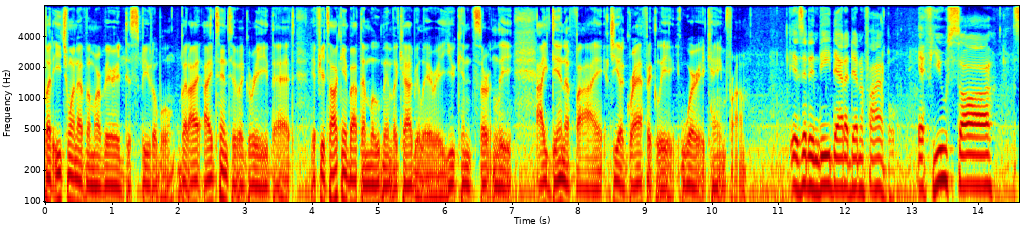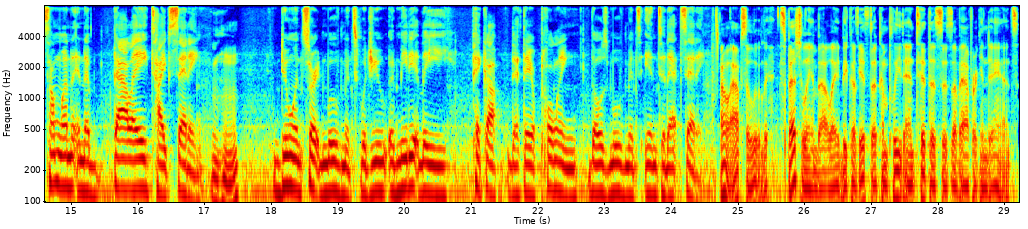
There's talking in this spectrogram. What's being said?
But each one of them are very disputable. But I, I tend to agree that if you're talking about the movement vocabulary, you can certainly identify geographically where it came from. is it indeed that identifiable? If you saw someone in a ballet type setting Mm-hmm. doing certain movements, would you immediately pick up that they're pulling those movements into that setting? Oh, absolutely. Especially in ballet because it's the complete antithesis of African dance.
